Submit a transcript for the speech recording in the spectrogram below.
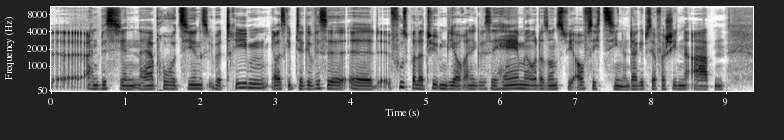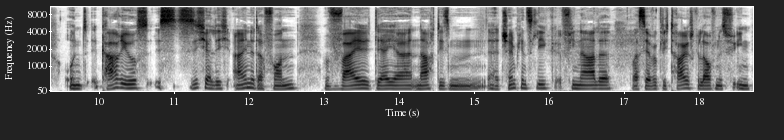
äh, ein bisschen, naja, provozieren ist übertrieben, aber es gibt ja gewisse äh, Fußballertypen, die auch eine gewisse Häme oder sonst wie auf sich ziehen und da gibt's ja verschiedene Arten. Und Karius ist sicherlich eine davon, weil der ja nach diesem äh, Champions League-Finale, was ja wirklich tragisch gelaufen ist für ihn,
